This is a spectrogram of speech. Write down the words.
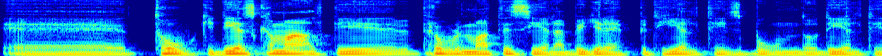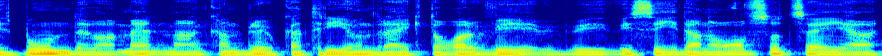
eh, tokig. Dels kan man alltid problematisera begreppet heltidsbonde och deltidsbonde, va? men man kan bruka 300 hektar vid, vid, vid sidan av så att säga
